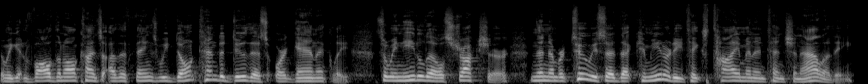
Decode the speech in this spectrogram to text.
and we get involved in all kinds of other things. We don't tend to do this organically. So we need a little structure. And then number two, we said that community takes time and intentionality.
